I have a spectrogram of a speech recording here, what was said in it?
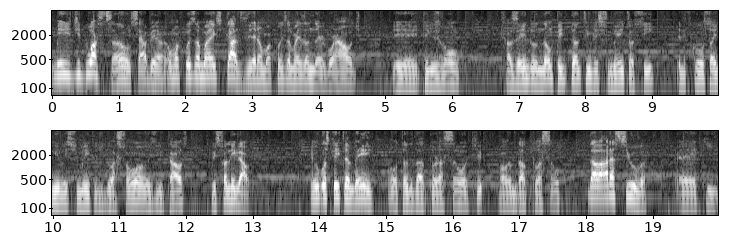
meio de doação, sabe? É uma coisa mais caseira, uma coisa mais underground. que eles vão fazendo, não tem tanto investimento assim. Eles conseguem investimento de doações e tal. Isso é legal. Eu gostei também, voltando da atuação aqui, falando da atuação, da Lara Silva, é, que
